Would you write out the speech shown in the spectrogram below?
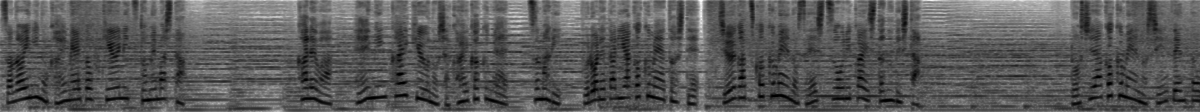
その意義の解明と普及に努めました。彼は平民階級の社会革命つまりプロレタリア革命として10月革命の性質を理解したのでした。ロシア革命の進展と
